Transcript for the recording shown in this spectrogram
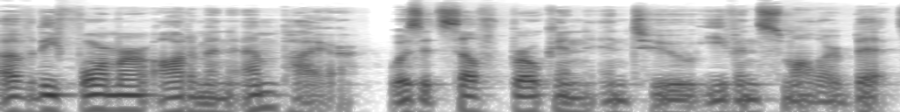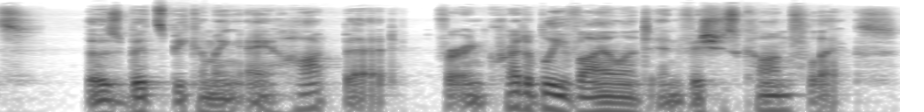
of the former Ottoman Empire was itself broken into even smaller bits, those bits becoming a hotbed for incredibly violent and vicious conflicts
